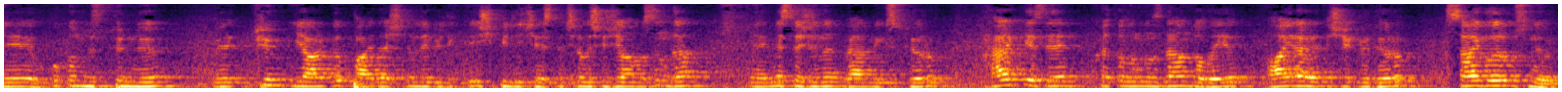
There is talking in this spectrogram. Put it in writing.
e, hukukun üstünlüğü ve tüm yargı paydaşlarıyla birlikte işbirliği içerisinde çalışacağımızın da e, mesajını vermek istiyorum. Herkese katılımınızdan dolayı ayrı ayrı teşekkür ediyorum. Saygılarımı sunuyorum.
